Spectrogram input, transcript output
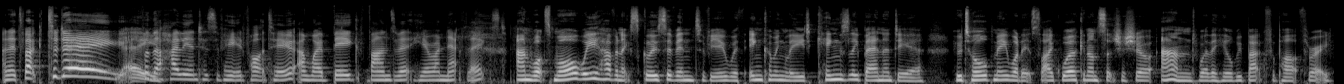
And it's back today Yay. for the highly anticipated part two, and we're big fans of it here on Netflixed. And what's more, we have an exclusive interview with incoming lead Kingsley Ben-Adir, who told me what it's like working on such a show and whether he'll be back for part three.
